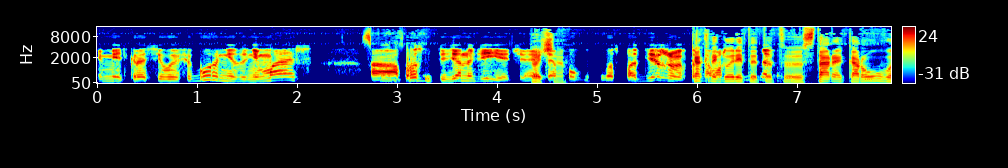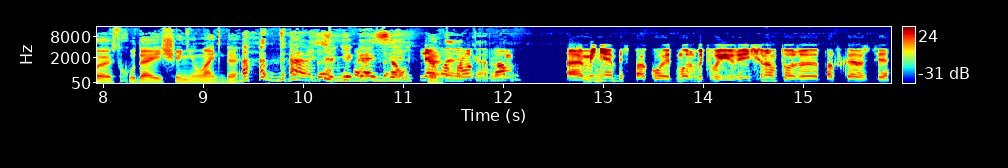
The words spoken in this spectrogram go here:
иметь красивую фигуру, не занимаясь а просто сидя на диете. Точно. Это я полностью вас поддерживаю. Как это говорит этот э, старая корова, худая еще не лань, да? Да, еще не газель. У меня вопрос к вам меня беспокоит, может быть, вы и женщинам тоже подскажете.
